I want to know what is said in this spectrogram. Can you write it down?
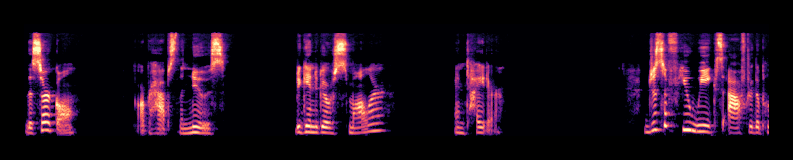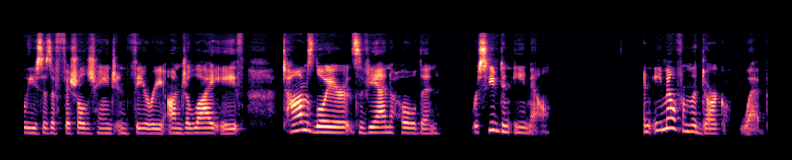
The circle, or perhaps the noose, began to grow smaller and tighter. Just a few weeks after the police's official change in theory on July 8th, Tom's lawyer, Svein Holden, received an email. An email from the dark web.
